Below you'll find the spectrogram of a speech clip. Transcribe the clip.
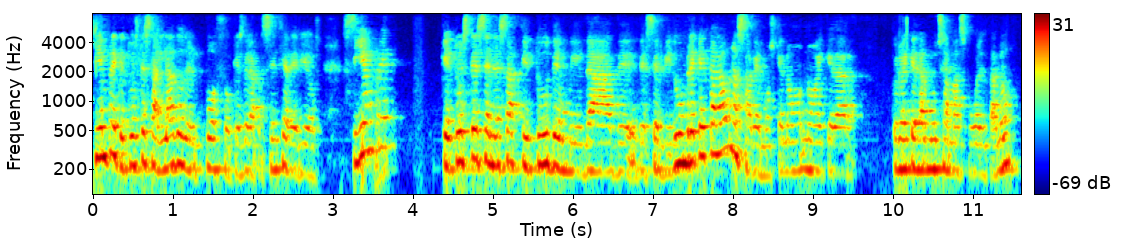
Siempre que tú estés al lado del pozo, que es de la presencia de Dios. Siempre que tú estés en esa actitud de humildad, de, servidumbre, que cada una sabemos que no, no, hay que dar, que no hay que dar mucha más vuelta, ¿no?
